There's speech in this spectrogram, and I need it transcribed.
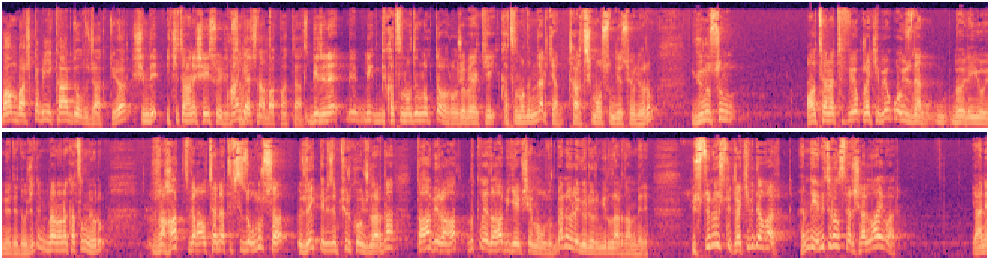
bambaşka bir Icardi olacak diyor. Şimdi iki tane şey söyleyeyim Hangi sana. açıdan bakmak lazım? Birine bir, bir- bir katılmadığım nokta var. Hoca belki katılmadım derken tartışma olsun diye söylüyorum. Yunus'un alternatifi yok, rakibi yok. O yüzden böyle iyi oynuyor dedi hoca değil mi? Ben ona katılmıyorum. Rahat ve alternatifsiz olursa özellikle bizim Türk oyuncularda daha bir rahatlık ve daha bir gevşeme olur. Ben öyle görüyorum yıllardan beri. Üstüne üstlük rakibi de var. Hem de yeni transfer Şallay var. Yani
